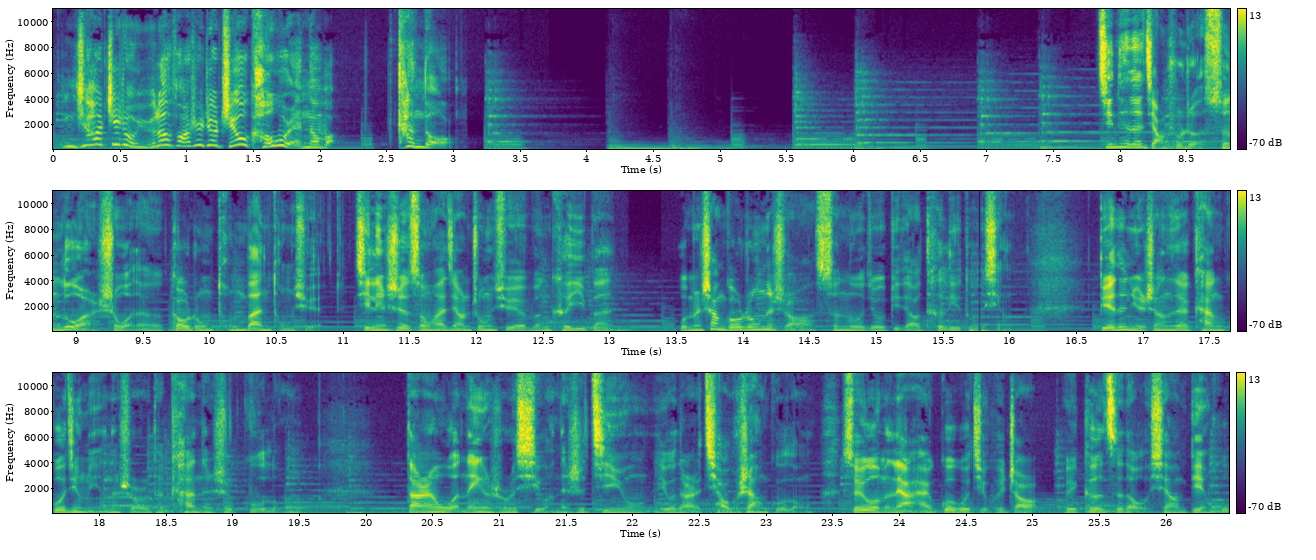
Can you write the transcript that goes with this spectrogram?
你知道这种娱乐方式就只有考古人能玩看懂。今天的讲述者孙璐啊，是我的高中同班同学，吉林市松花江中学文科一班。我们上高中的时候，孙璐就比较特立独行。别的女生在看郭敬明的时候，她看的是古龙。当然，我那个时候喜欢的是金庸，有点瞧不上古龙，所以我们俩还过过几回招，为各自的偶像辩护。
